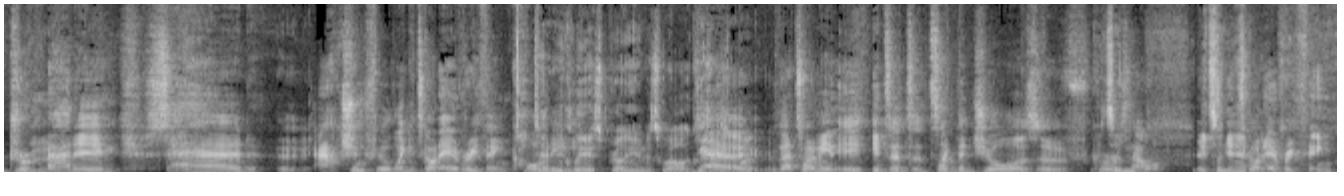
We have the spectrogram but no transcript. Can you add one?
dramatic, sad, uh, action filled. Like it's got everything. Comedy. technically it's brilliant as well. yeah, that's what I mean. It, it's, it's it's like the Jaws of Kurosawa. it's It's an it's got everything.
